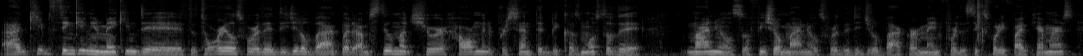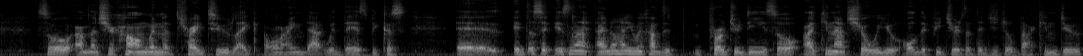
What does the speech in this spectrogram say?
I keep thinking in making the tutorials for the digital back, but I'm still not sure how I'm going to present it because most of the manuals, official manuals for the digital back are meant for the 645 cameras. So I'm not sure how I'm to try to like align that with this because uh, it doesn't it's not I don't even have the Pro 2D so I cannot show you all the features that the digital back can do.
